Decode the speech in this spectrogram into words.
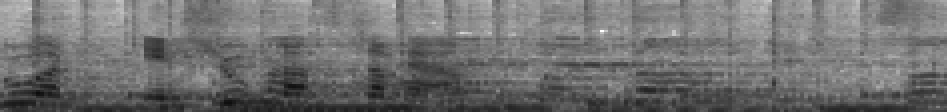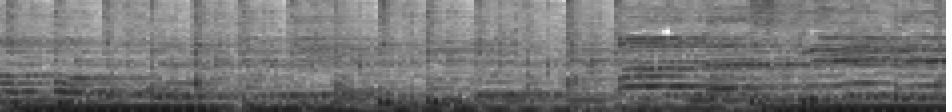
figuren en sjufler som herre. En escribir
